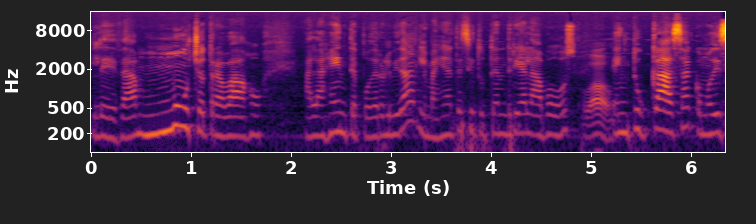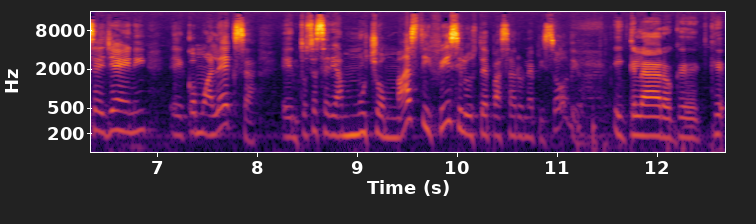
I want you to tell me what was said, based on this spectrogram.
le da mucho trabajo a la gente poder olvidarle. Imagínate si tú tendrías la voz Wow. en tu casa, como dice Jenny, eh, como Alexa. Entonces sería mucho más difícil usted pasar un episodio. Y claro que, que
